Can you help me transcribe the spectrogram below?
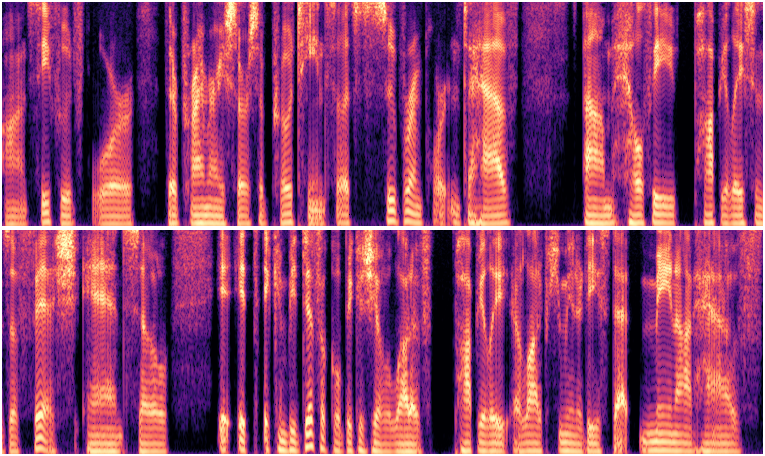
on seafood for their primary source of protein. So it's super important to have um, healthy populations of fish. And so it, it, it can be difficult because you have a lot of populate a lot of communities that may not have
